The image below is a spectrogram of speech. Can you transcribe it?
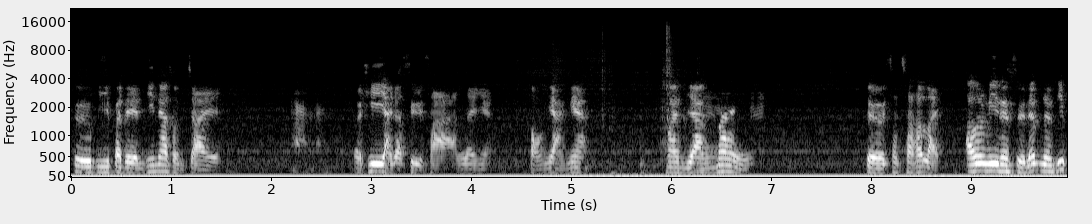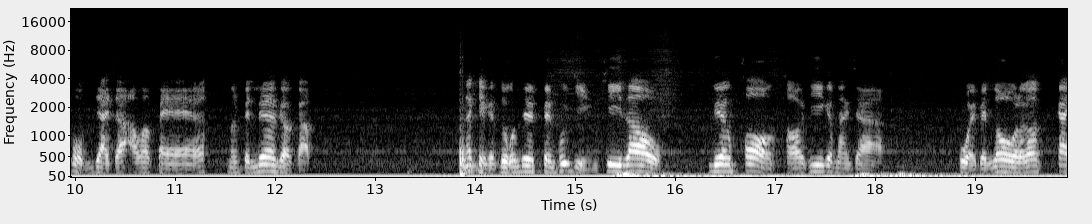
คือมีประเด็นที่น่าสนใจอ่าเออ ที่อยากจะสื่อสารอะไรเงี้ยสองอย่างเนี้ยมันยังไม่เจอชัดๆเท่าไหร่ เอามันมีหนังสือเล่มหนึ่งที่ผมอยากจะเอามาแปล มันเป็นเรื่องเกี่ยวกับนักเขียนการ์ตูนคนหนึงเป็นผู้หญิงที่เล่าเรื่องพ่อของเขาที่กำลังจะป่วยเป็นโรคแล้วก็ใกล้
